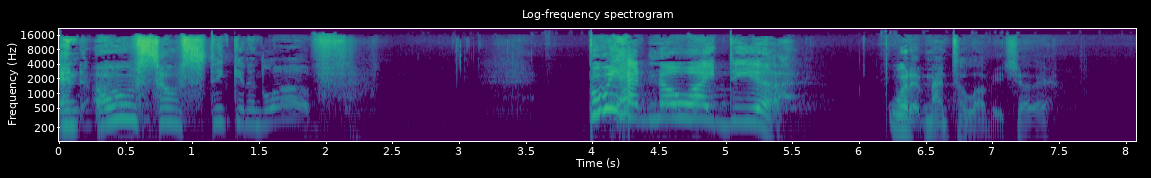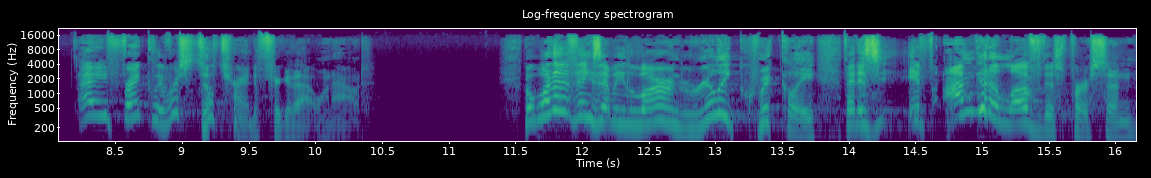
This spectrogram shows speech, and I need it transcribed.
and oh, so stinking in love. But we had no idea what it meant to love each other. I mean, frankly, we're still trying to figure that one out. But one of the things that we learned really quickly that is if I'm going to love this person,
